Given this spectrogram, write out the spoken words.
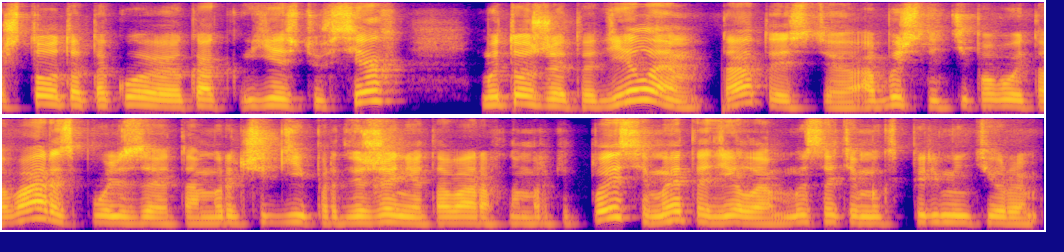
что-то такое, как есть у всех, мы тоже это делаем, да, то есть э, обычный типовой товар, используя там рычаги продвижения товаров на маркетплейсе, мы это делаем, мы с этим экспериментируем.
